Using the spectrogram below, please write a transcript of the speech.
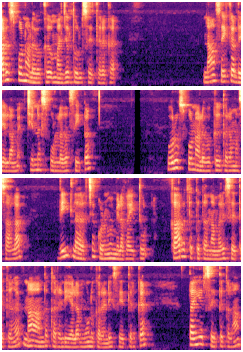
அரை ஸ்பூன் அளவுக்கு மஞ்சள் தூள் சேர்த்துருக்கேன். நான் சேர்க்கறது எல்லாமே சின்ன ஸ்பூனில் தான் சேர்ப்பேன். ஒரு ஸ்பூன் அளவுக்கு கரம் மசாலா வீட்டில் அரைச்ச குழம்பு மிளகாய் தூள் காரத்துக்கு தகுந்த மாதிரி சேர்த்துக்கோங்க. நான் அந்த கரண்டி இலை மூணு கரண்டி சேர்த்துருக்கேன். தயிர் சேர்த்துக்கலாம்.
